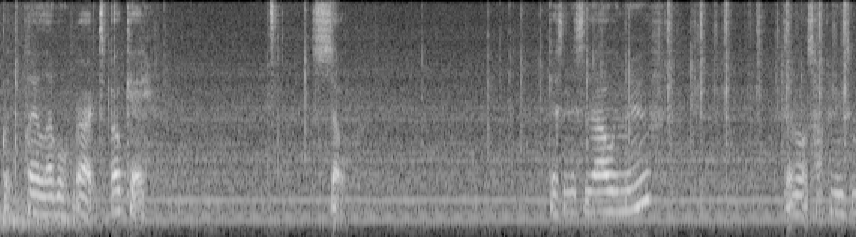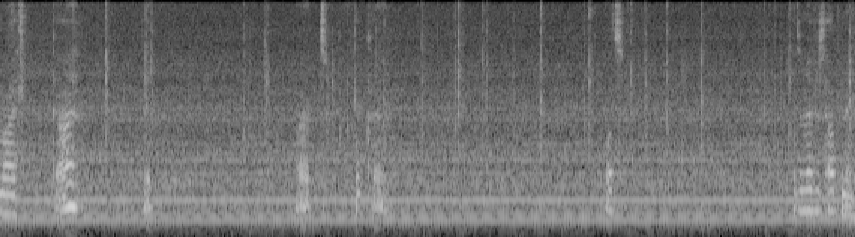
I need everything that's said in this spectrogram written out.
Click to play a level. Right, okay. So. Guessing this is how we move. Don't know what's happening to my guy. Yeah. Right, okay. What? I don't know if it's happening.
